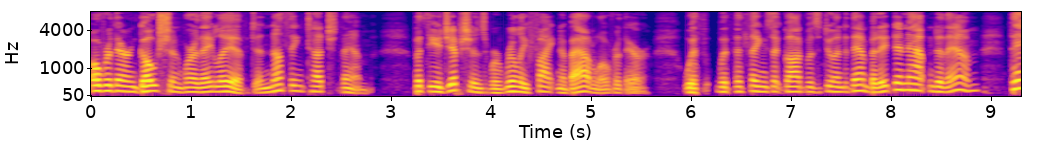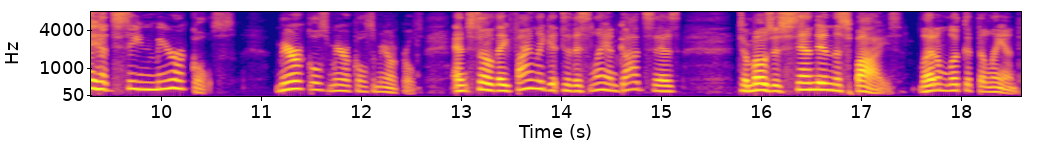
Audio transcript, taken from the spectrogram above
over there in Goshen where they lived, and nothing touched them. But the Egyptians were really fighting a battle over there with, with the things that God was doing to them. But it didn't happen to them. They had seen miracles miracles, miracles, miracles. And so they finally get to this land. God says to Moses, Send in the spies. Let them look at the land.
